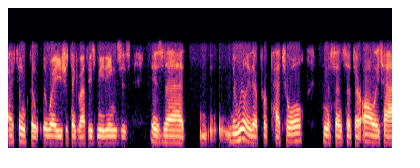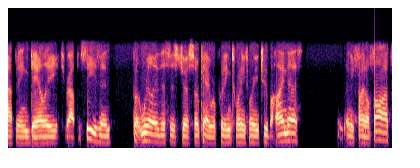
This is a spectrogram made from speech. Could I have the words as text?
I think the, the way you should think about these meetings is is that really they're perpetual in the sense that they're always happening daily throughout the season. But really, this is just okay. We're putting 2022 behind us. Any final thoughts?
